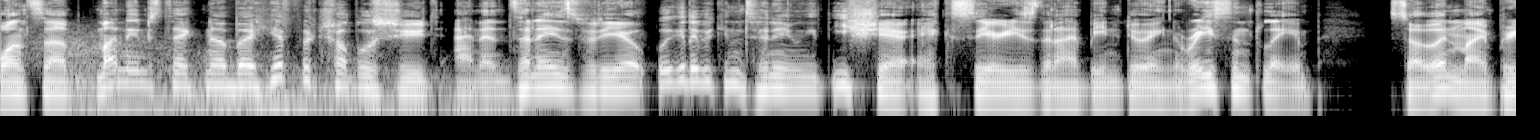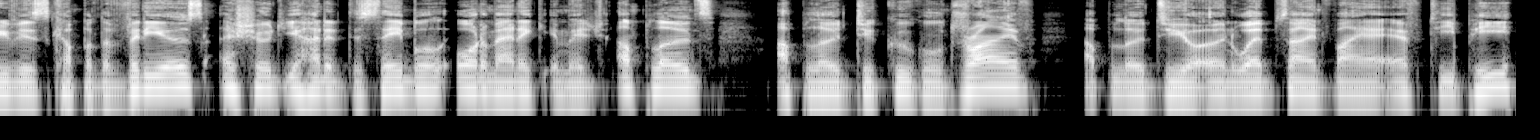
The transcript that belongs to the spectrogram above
What's up, my name is Technobo here for TroubleChute and in today's video we're going to be continuing the ShareX series that I've been doing recently. So in my previous couple of videos, I showed you how to disable automatic image uploads, upload to Google Drive, upload to your own website via FTP,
